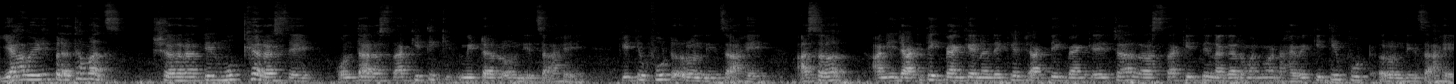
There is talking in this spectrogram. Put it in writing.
यावेळी प्रथमच शहरातील मुख्य रस्ते कोणता रस्ता किती कि- मीटर रुंदीचा आहे किती फूट रुंदीचा आहे? असं आणि जागतिक बँकेनं देखील जागतिक बँकेचा रस्ता किती नगर मनमाड हायवे किती फूट रुंदीचा आहे?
